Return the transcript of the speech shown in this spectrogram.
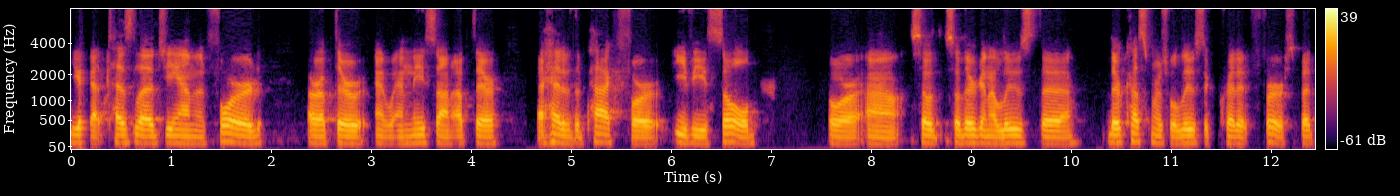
you got Tesla, GM, and Ford are up there, and, and Nissan up there ahead of the pack for EVs sold or uh, so so they're going to lose the their customers will lose the credit first. But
